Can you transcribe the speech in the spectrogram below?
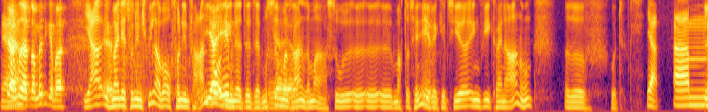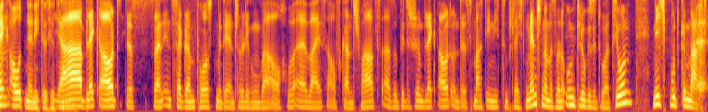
Ja. Der andere hat noch mitgemacht. Ja, ich meine jetzt von den Spielern, aber auch von den Verantwortlichen. Ja, da, da, da musst du ja, Ja, mal ja. sagen, sag mal, hast du, äh, äh, mach das Handy Eben. weg jetzt hier irgendwie, keine Ahnung. Also gut. ja, ähm, Blackout nenne ich das jetzt mal. Ja, Blackout, das, sein Instagram-Post mit der Entschuldigung war auch äh, weiß auf ganz schwarz. Also bitteschön Blackout und es macht ihn nicht zum schlechten Menschen, aber es war eine unkluge Situation. Nicht gut gemacht.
